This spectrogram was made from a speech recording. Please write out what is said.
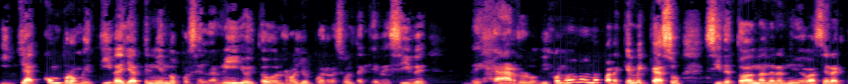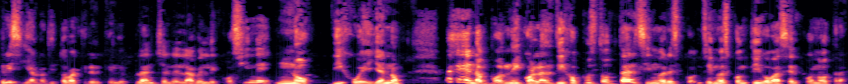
y ya comprometida, ya teniendo pues el anillo y todo el rollo, pues resulta que decide dejarlo. Dijo, no, no, no, ¿para qué me caso si de todas maneras ni me va a ser actriz y al ratito va a querer que le planche, le lave, le cocine? No, dijo ella, no. Bueno, pues Nicolás dijo, pues total, si no, eres si no es contigo va a ser con otra.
